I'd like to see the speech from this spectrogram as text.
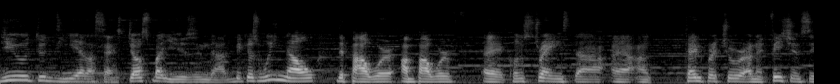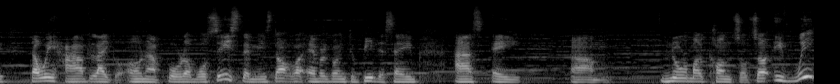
due to DLSS just by using that because we know the power and power constraints that uh, temperature and efficiency that we have like on a portable system. Is not ever going to be the same as a um, normal console. So if we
